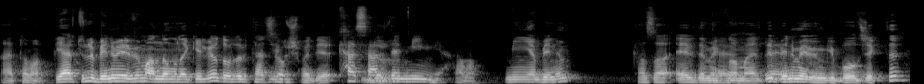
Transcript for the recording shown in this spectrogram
Ha, tamam. Diğer türlü benim evim anlamına geliyor da orada bir tersine Yok. düşme diye. Casal de durdum. Minha. Tamam. Minya benim. Kaza ev demek Evet. normalde. Evet. Benim evim gibi olacaktı.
